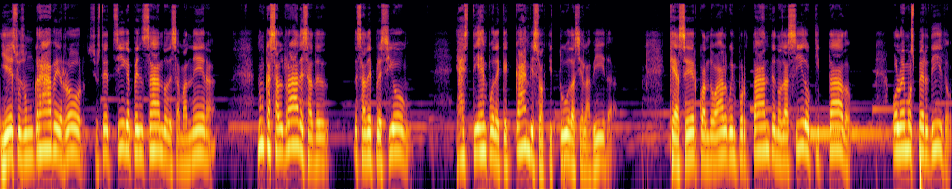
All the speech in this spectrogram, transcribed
Y eso es un grave error. Si usted sigue pensando de esa manera, nunca saldrá de esa, de esa depresión. Ya es tiempo de que cambie su actitud hacia la vida. ¿Qué hacer cuando algo importante nos ha sido quitado? O lo hemos perdido.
